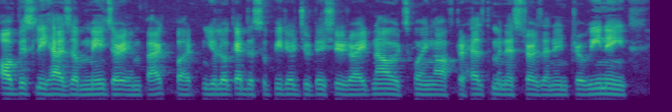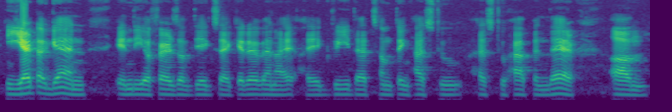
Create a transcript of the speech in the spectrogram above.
obviously has a major impact. But you look at the superior judiciary right now it's going after health ministers and intervening yet again in the affairs of the executive. And i, I agree that something has to has to happen there um,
